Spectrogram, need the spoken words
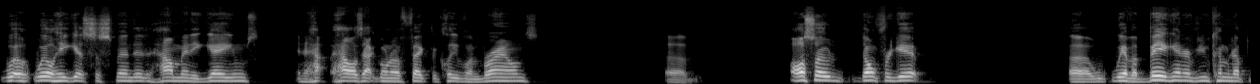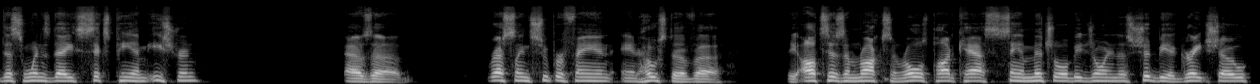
Will will he get suspended? How many games? And how, how is that going to affect the Cleveland Browns? Uh, also, don't forget, uh, we have a big interview coming up this Wednesday, 6 p.m. Eastern. As a wrestling super fan and host of uh, the Autism Rocks and Rolls podcast, Sam Mitchell will be joining us. Should be a great show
